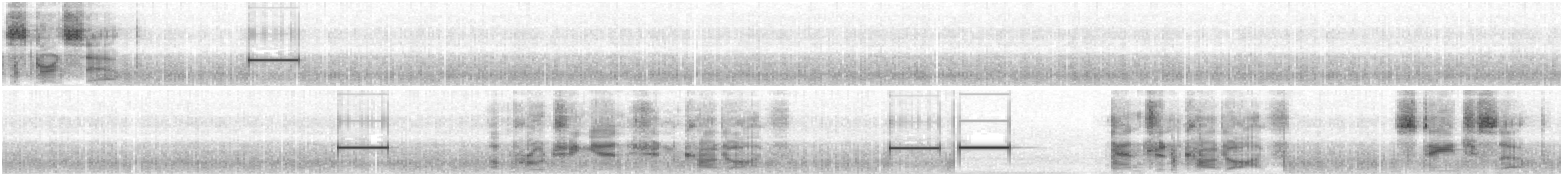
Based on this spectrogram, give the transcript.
Start SEP. Approaching engine cutoff. Engine cutoff. Stage SEP.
